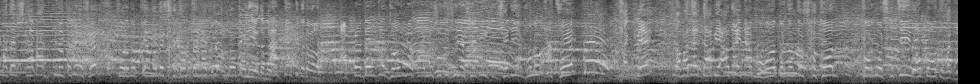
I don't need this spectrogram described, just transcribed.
আমাদের সাবান বিনোদনে এসে পরবর্তী আমাদের সিদ্ধান্তের মাধ্যমে আমরা জানিয়ে দেবো। আপনাদের যে যমুনা কর্মসূচি ছিল সেটি সেটি এখনও আছে থাকবে। আমাদের দাবি আদায় না হওয়া পর্যন্ত সকল কর্মসূচি অব্যাহত থাকবে।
